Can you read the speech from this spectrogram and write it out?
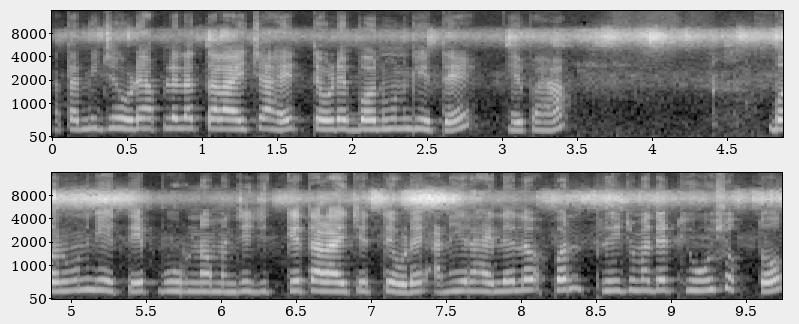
आता मी जेवढे आपल्याला तळायचे आहेत तेवढे बनवून घेते. हे पहा. बनवून घेते पूर्ण म्हणजे जितके तळायचे तेवढे. आणि राहिलेलं पण फ्रीजमध्ये ठेवू शकतो.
